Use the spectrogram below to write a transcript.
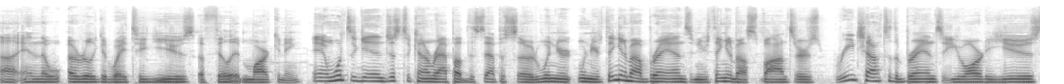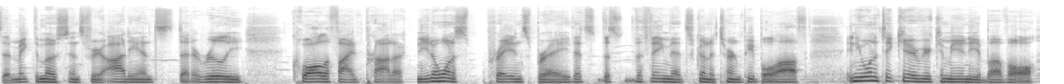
Uh, and the, a really good way to use affiliate marketing. And once again, just to kind of wrap up this episode, when you're when you're thinking about brands and you're thinking about sponsors, reach out to the brands that you already use that make the most sense for your audience, that are really qualified product. You don't want to spray and spray. That's that's the thing that's going to turn people off. And you want to take care of your community above all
